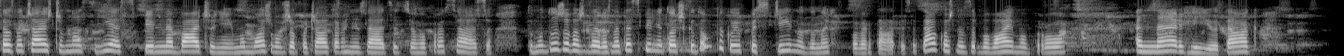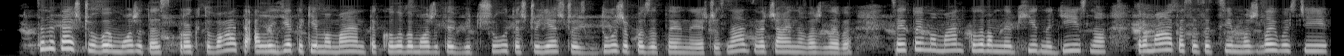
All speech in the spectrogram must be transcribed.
Це означає, що в нас є спільне бачення, і ми можемо вже почати організацію цього процесу. Тому дуже важливо знайти спільні точки дотику і постійно до них повертатися. Також не забуваємо про енергію. Так це не те, що ви можете спроектувати, але є такі моменти, коли ви можете відчути, що є щось дуже позитивне, щось надзвичайно важливе. Це той момент, коли вам необхідно дійсно триматися за ці можливості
